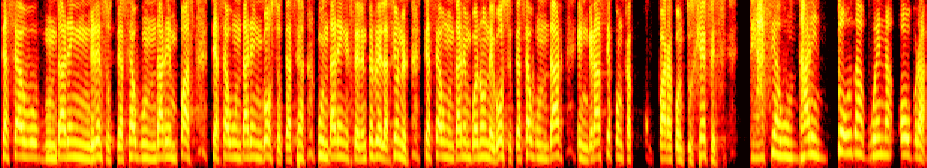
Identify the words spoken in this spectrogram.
te hace abundar en ingresos, te hace abundar en paz, te hace abundar en gozo, te hace abundar en excelentes relaciones, te hace abundar en buenos negocios, te hace abundar en gracia para con tus jefes, te hace abundar en toda buena obra.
